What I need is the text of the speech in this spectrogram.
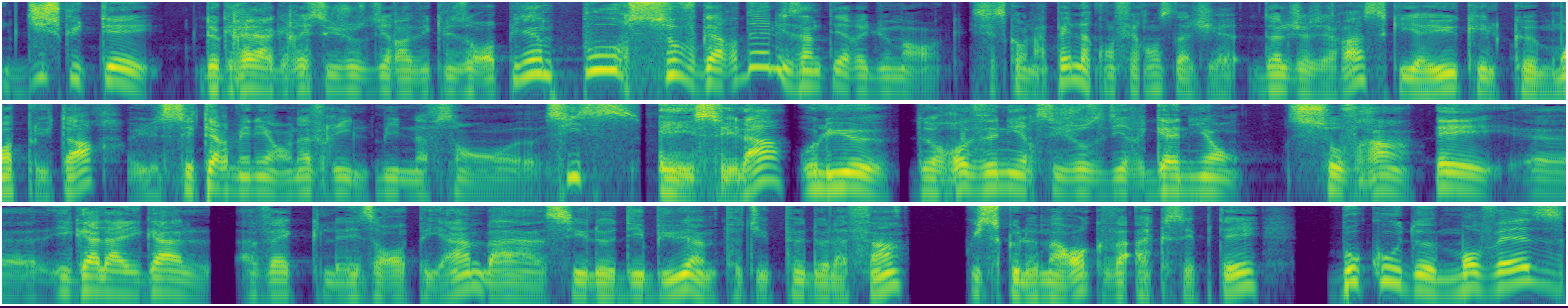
discuter de gré à gré, si j'ose dire, avec les Européens pour sauvegarder les intérêts du Maroc. C'est ce qu'on appelle la conférence d'Algéras qui a eu quelques mois plus tard. Il s'est terminé en avril 1906. Et c'est là, au lieu de revenir, si j'ose dire, gagnant souverain et euh, égal à égal avec les Européens, ben, c'est le début un petit peu de la fin, puisque le Maroc va accepter beaucoup de mauvaises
